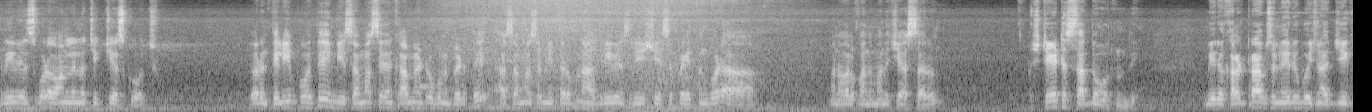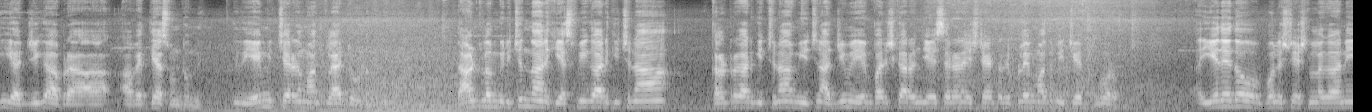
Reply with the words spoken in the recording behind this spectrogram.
గ్రీవెన్స్ కూడా ఆన్లైన్లో చెక్ చేసుకోవచ్చు. ఎవరైనా తెలియకపోతే మీ సమస్య కామెంట్ రూపంలో పెడితే ఆ సమస్య మీ తరపున ఆ గ్రీవెన్స్ రిజిస్టర్ చేసే ప్రయత్నం కూడా మన వాళ్ళు కొంతమంది చేస్తారు. స్టేటస్ అర్థం అవుతుంది మీరు కలెక్టర్ ఆఫీసులో నేరుగా పోయిన అర్జీకి ఈ అర్జీకి ఆ ఆ వ్యత్యాసం ఉంటుంది. ఇది ఏమి ఇచ్చారని మాకు క్లారిటీ ఉంటుంది దాంట్లో మీరు ఇచ్చిన దానికి ఎస్పీ గారికి ఇచ్చినా కలెక్టర్ గారికి ఇచ్చినా మీ ఇచ్చిన అర్జీ మీద ఏం పరిష్కారం చేశారనే స్టేట్ రిప్లై మాత్రం మీ చేతికి ఇవ్వరు. ఏదేదో పోలీస్ స్టేషన్లో కానీ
